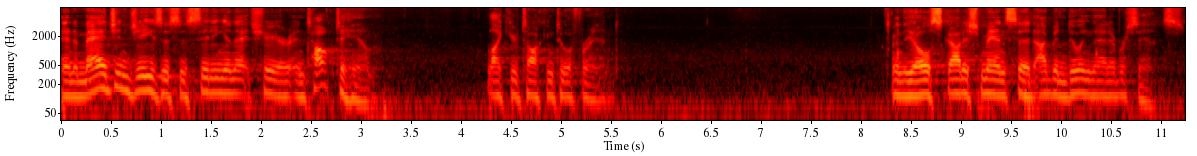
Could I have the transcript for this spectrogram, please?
and imagine Jesus is sitting in that chair and talk to him like you're talking to a friend. And the old Scottish man said, I've been doing that ever since.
